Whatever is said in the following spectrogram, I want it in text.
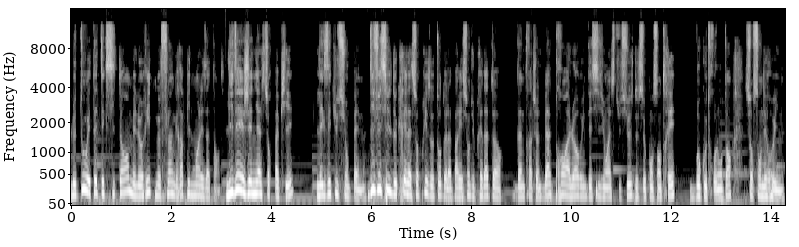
Le tout était excitant, mais le rythme flingue rapidement les attentes. L'idée est géniale sur papier, l'exécution peine. Difficile de créer la surprise autour de l'apparition du Predator. Dan Trachtenberg prend alors une décision astucieuse de se concentrer, beaucoup trop longtemps, sur son héroïne.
